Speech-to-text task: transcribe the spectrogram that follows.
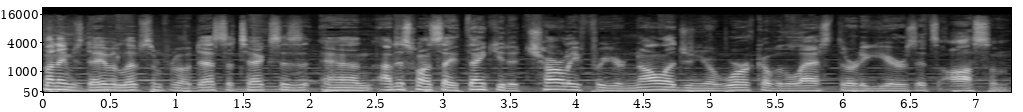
My name is David Lipson from Odessa, Texas, and I just want to say thank you to Charlie for your knowledge and your work over the last 30 years. It's awesome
